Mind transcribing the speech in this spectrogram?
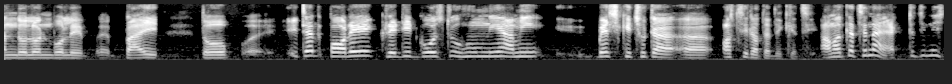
আন্দোলন বলে প্রায় তো এটার পরে ক্রেডিট গোজ টু হুম নিয়ে আমি বেশ কিছুটা অস্থিরতা দেখেছি। আমার কাছে না একটা জিনিস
